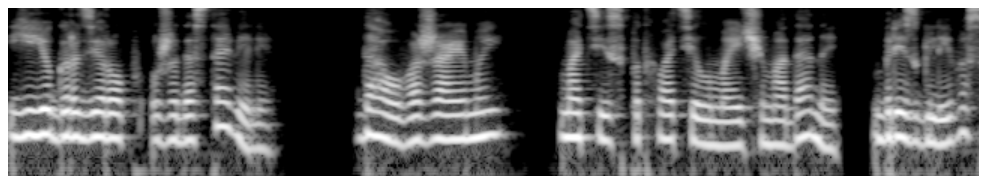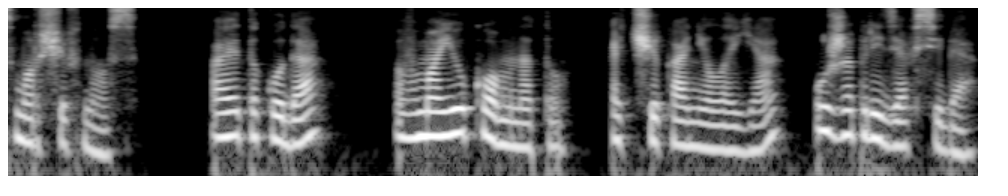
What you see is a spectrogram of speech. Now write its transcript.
Ее гардероб уже доставили?» «Да, уважаемый». Матис подхватил мои чемоданы, брезгливо сморщив нос. «А это куда?» «В мою комнату», отчеканила я, уже придя в себя.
